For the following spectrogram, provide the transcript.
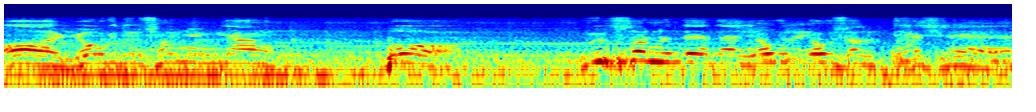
어, 여기도 손님 그냥 뭐 없었는데 나 여기도 여기서 타시네.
